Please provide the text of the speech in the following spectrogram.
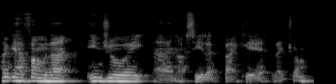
Hope you have fun with that. Enjoy, and I'll see you back here later on.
